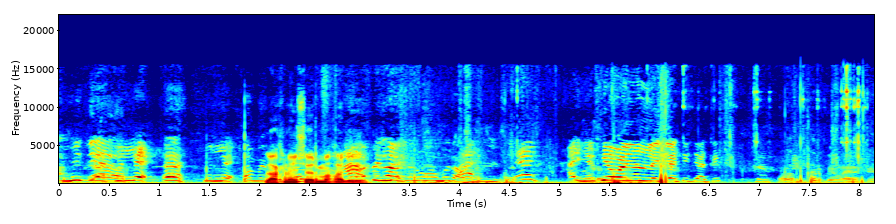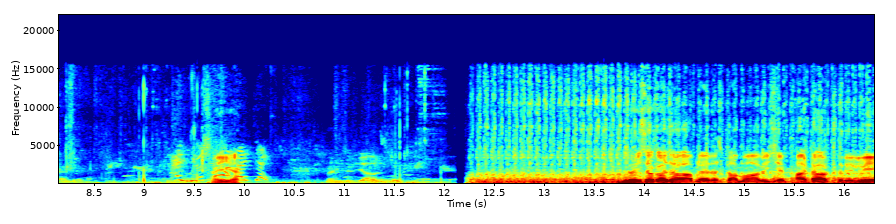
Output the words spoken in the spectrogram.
અમે તે લે લે અમે લાખણેશ્વર મહાદેવ. જોઈ શકો છો, આપણે રસ્તામાં આવી છે ફાટક રેલવે.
